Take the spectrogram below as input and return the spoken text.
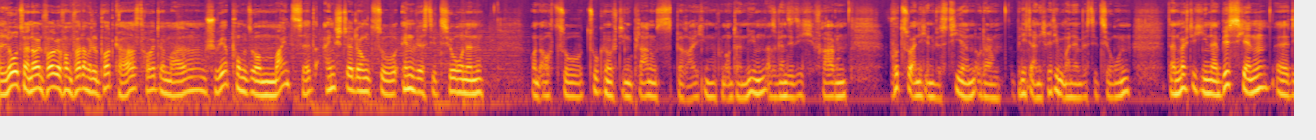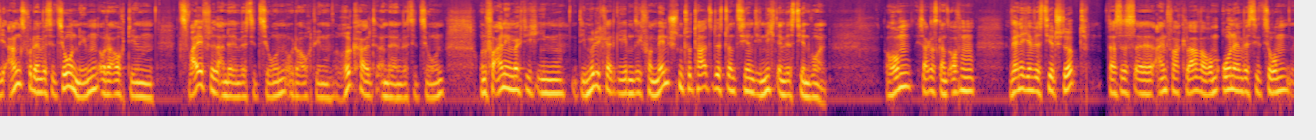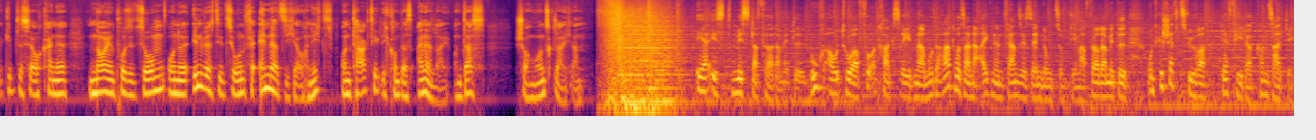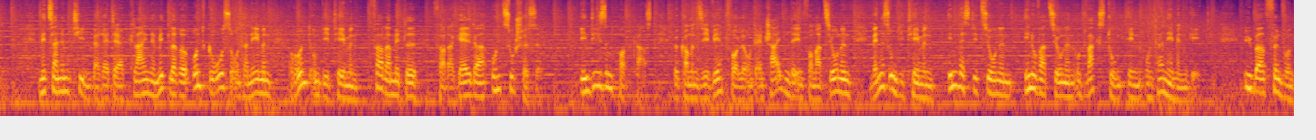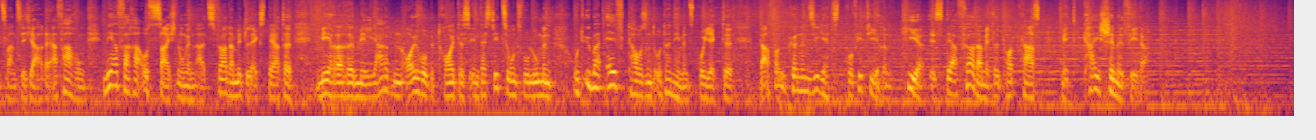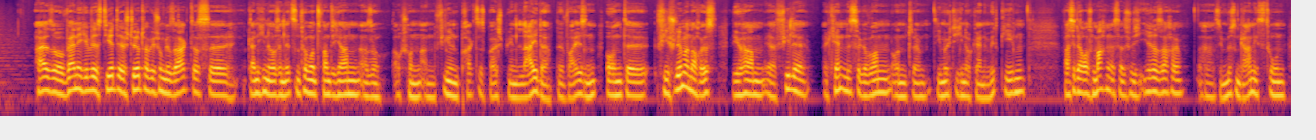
Hallo zu einer neuen Folge vom Fördermittel Podcast. Heute mal Schwerpunkt so Mindset, Einstellung zu Investitionen und auch zu zukünftigen Planungsbereichen von Unternehmen. Also wenn Sie sich fragen, wozu eigentlich investieren oder bin ich da eigentlich richtig mit meiner Investition, dann möchte ich Ihnen ein bisschen äh, die Angst vor der Investition nehmen oder auch den Zweifel an der Investition oder auch den Rückhalt an der Investition. Und vor allen Dingen möchte ich Ihnen die Möglichkeit geben, sich von Menschen total zu distanzieren, die nicht investieren wollen. Warum? Ich sage das ganz offen. Wer nicht investiert, stirbt. Das ist äh, einfach klar, warum ohne Investition gibt es ja auch keine neuen Positionen. Ohne Investition verändert sich ja auch nichts. Und tagtäglich kommt das einerlei. Und das schauen wir uns gleich an. Er ist Mr. Fördermittel, Buchautor, Vortragsredner, Moderator seiner eigenen Fernsehsendung zum Thema Fördermittel und Geschäftsführer der Feder Consulting. Mit seinem Team berät er kleine, mittlere und große Unternehmen rund um die Themen Fördermittel, Fördergelder und Zuschüsse. In diesem Podcast bekommen Sie wertvolle und entscheidende Informationen, wenn es um die Themen Investitionen, Innovationen und Wachstum in Unternehmen geht. Über 25 Jahre Erfahrung, mehrfache Auszeichnungen als Fördermittelexperte, mehrere Milliarden Euro betreutes Investitionsvolumen und über 11.000 Unternehmensprojekte. Davon können Sie jetzt profitieren. Hier ist der Fördermittel-Podcast mit Kai Schimmelfeder. Also, wer nicht investiert, der stirbt, habe ich schon gesagt. Das äh, kann ich Ihnen aus den letzten 25 Jahren, also auch schon an vielen Praxisbeispielen leider beweisen. Und äh, viel schlimmer noch ist, wir haben ja viele Erkenntnisse gewonnen und äh, die möchte ich Ihnen auch gerne mitgeben. Was Sie daraus machen, ist natürlich Ihre Sache. Äh, Sie müssen gar nichts tun.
